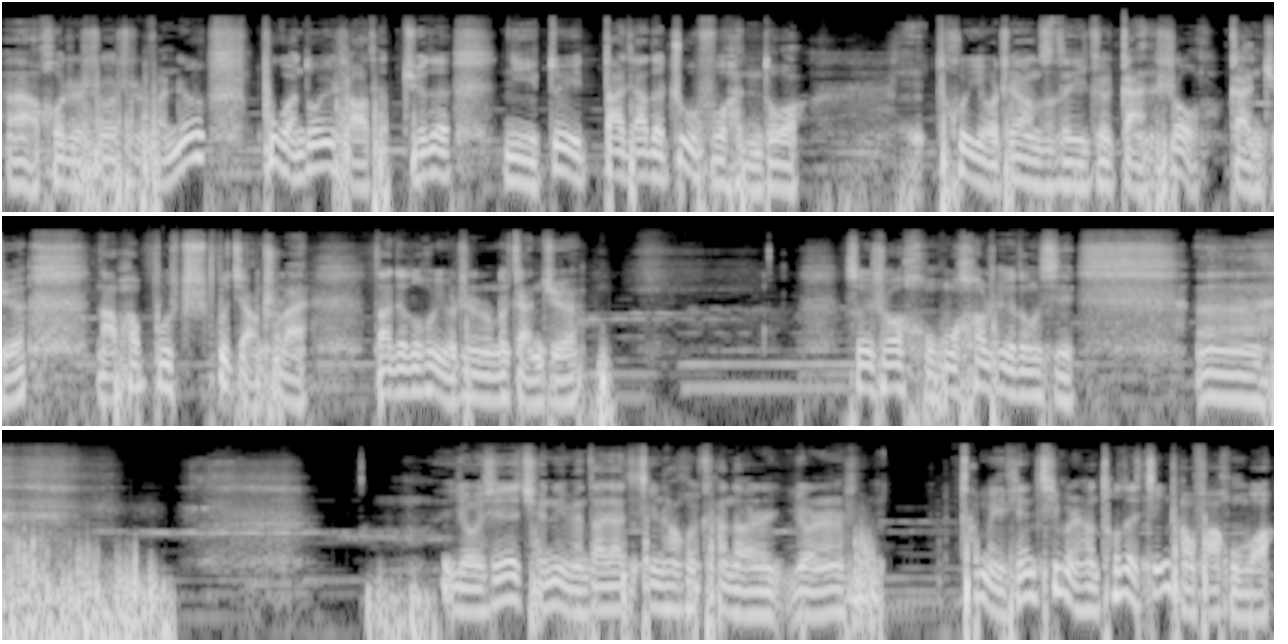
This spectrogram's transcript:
啊，或者说是反正不管多与少，他觉得你对大家的祝福很多。会有这样子的一个感受、感觉，哪怕不不讲出来，大家都会有这种的感觉。所以说，红包这个东西，嗯，有些群里面大家经常会看到有人，他每天基本上都在经常发红包，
